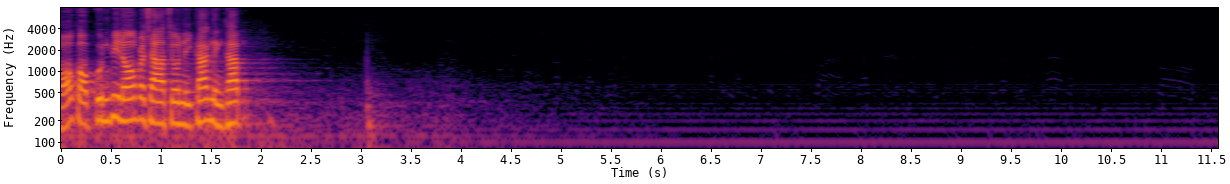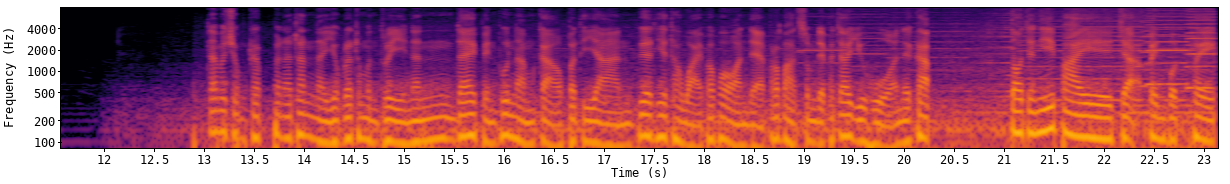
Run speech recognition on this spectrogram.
ขอขอบคุณพี่น้องประชาชนอีกครั้งหนึ่งครับ ท่านผู้ชมครับพระท่านนายกรัฐมนตรีนั้นได้เป็นผู้นำกล่าวปฏิญาณ เพื่อที่จะถวายพระพรแด่พระบาทสมเด็จพระเจ้าอยู่หัวนะครับ ต่อจากนี้ไปจะเป็นบทเพลง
